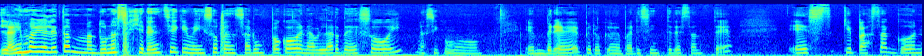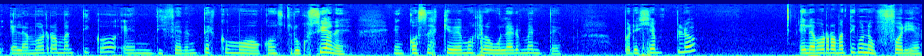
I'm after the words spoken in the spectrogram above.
la misma Violeta me mandó una sugerencia que me hizo pensar un poco en hablar de eso hoy, así como en breve, pero que me parece interesante. Es qué pasa con el amor romántico en diferentes como construcciones, en cosas que vemos regularmente. Por ejemplo, el amor romántico una euforia,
